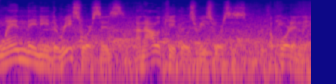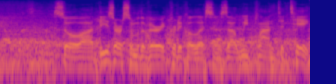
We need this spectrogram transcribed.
when they need the resources and allocate those resources accordingly. So uh, these are some of the very critical lessons that we plan to take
